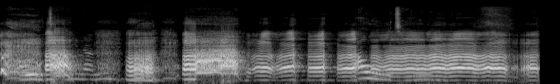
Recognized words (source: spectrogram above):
아우 잔인함이. 아우 잔인함.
